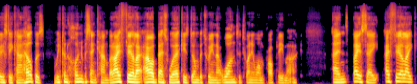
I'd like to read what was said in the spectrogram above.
Boostly can't help us. We can 100% can, but I feel like our best work is done between that 1 to 21 property mark. And like I say, I feel like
